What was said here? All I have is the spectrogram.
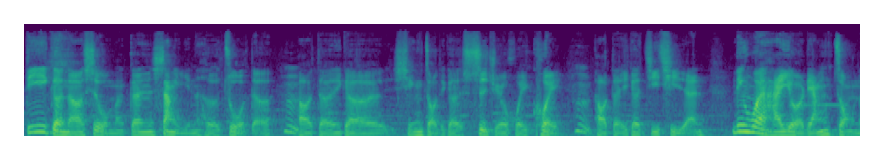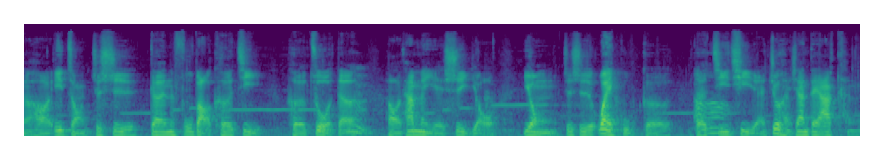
第一个呢是我们跟上银合作的，好的一个行走的一个视觉回馈，好的一个机器人。另外还有两种呢，哈，一种就是跟福宝科技合作的，哦，他们也是有用就是外骨骼的机器人，就很像大家可能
